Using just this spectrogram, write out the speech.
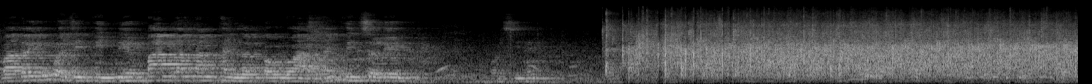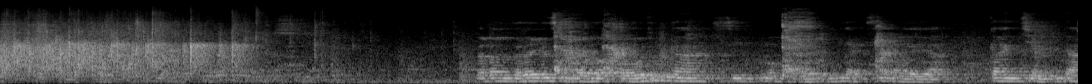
và đây cũng là dịp kỷ niệm 35 năm thành lập cộng đoàn thánh vinh sơn Liêm. Con xin hết. Dạ vâng, giờ đây con xin mời một số chúng ta à, xin một số chúng lễ xin mời à, các anh chị chúng ta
